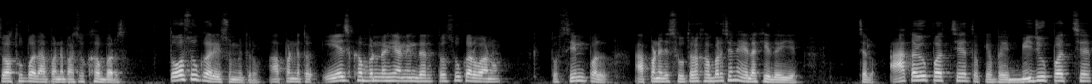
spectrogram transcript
ચોથું પદ આપણને પાછું ખબર છે. તો શું કરીશું મિત્રો? આપણને તો એ જ ખબર નહીં આની અંદર. તો શું કરવાનું? તો સિમ્પલ આપણને જે સૂત્ર ખબર છે ને એ લખી દઈએ. ચલો, આ કયું પદ છે? તો કે ભાઈ બીજું પદ છે.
